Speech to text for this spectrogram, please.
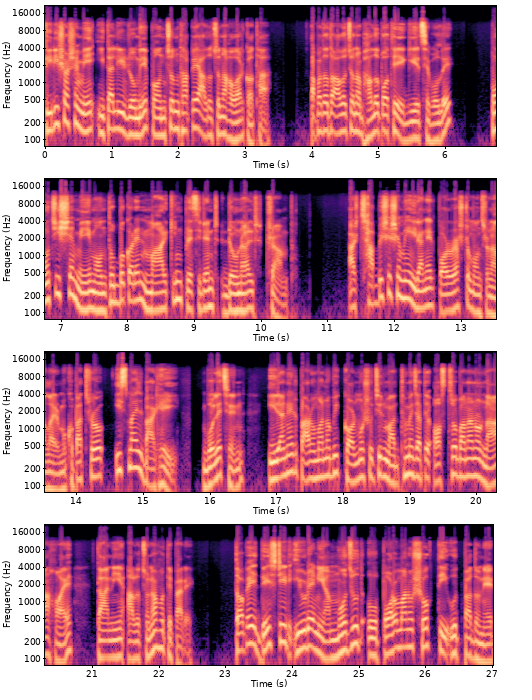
তিরিশে মে ইতালির রোমে পঞ্চম ধাপে আলোচনা হওয়ার কথা। আপাতত আলোচনা ভালো পথে এগিয়েছে বলে পঁচিশে মে মন্তব্য করেন মার্কিন প্রেসিডেন্ট ডোনাল্ড ট্রাম্প। আর ছাব্বিশে মে ইরানের পররাষ্ট্র মন্ত্রণালয়ের মুখপাত্র ইসমাইল বাঘেই বলেছেন, ইরানের পারমাণবিক কর্মসূচির মাধ্যমে যাতে অস্ত্র বানানো না হয়, তা নিয়ে আলোচনা হতে পারে। তবে দেশটির ইউরেনিয়াম মজুদ ও পরমাণু শক্তি উৎপাদনের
